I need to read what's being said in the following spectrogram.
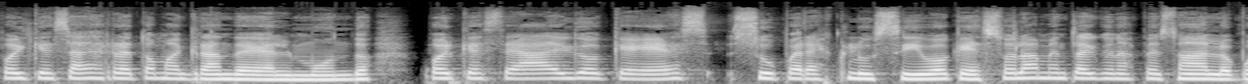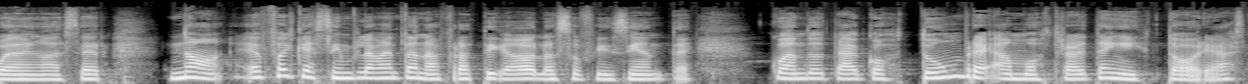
porque sea el reto más grande del mundo, porque sea algo que es súper exclusivo, que solamente algunas personas lo pueden hacer. No, es porque simplemente no has practicado lo suficiente. Cuando te acostumbres a mostrarte en historias,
